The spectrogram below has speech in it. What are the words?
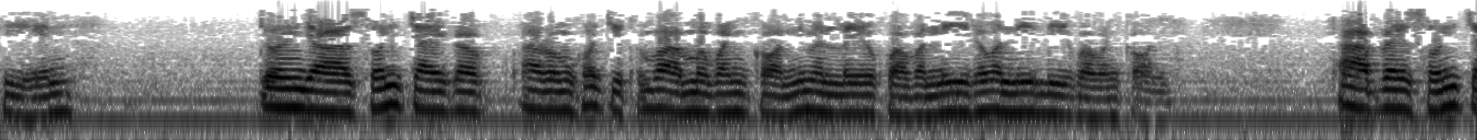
ที่เห็น จงอย่าสนใจกับอารมณ์ของจิตว่าเมื่อวันก่อนนี่มันเลวกว่าวันนี้แล้ววันนี้ดีกว่าวันก่อน ถ้าไปสนใจ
